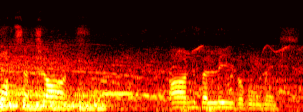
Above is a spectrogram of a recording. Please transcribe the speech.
What a chance. Unbelievable miss.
